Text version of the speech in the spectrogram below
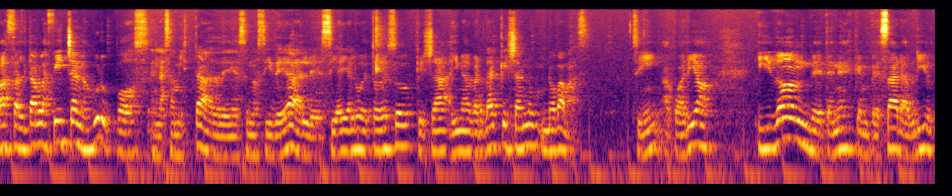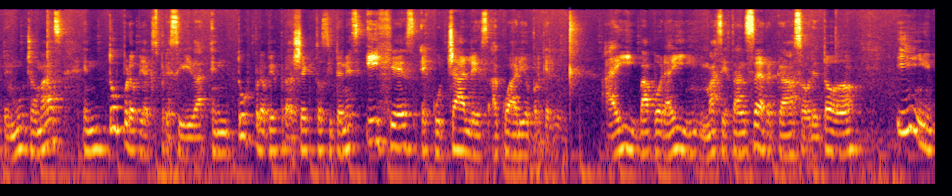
va a saltar la ficha en los grupos, en las amistades, en los ideales, si hay algo de todo eso que ya hay una verdad que ya no, va más. ¿Sí? Acuario. Y dónde tenés que empezar a abrirte mucho más en tu propia expresividad, en tus propios proyectos. Si tenés hijes, escuchales, Acuario, porque ahí va por ahí, más si están cerca, sobre todo. Y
